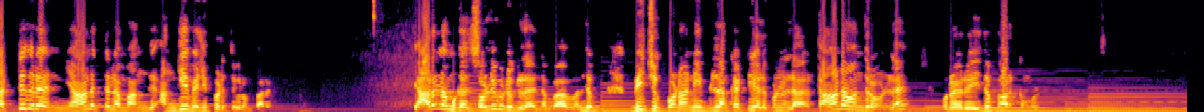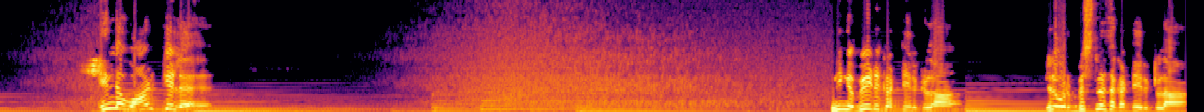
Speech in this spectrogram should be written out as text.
கட்டுகிற ஞானத்தை நம்ம அங்க அங்கேயே வெளிப்படுத்துகிறோம் பாருங்க. யாரும் நமக்கு அது சொல்லிக் கொடுக்கல. நம்ம வந்து பீச்சுக்கு போனா நீ இப்படிலாம் கட்டி எழுப்பணும் இல்ல தானா வந்துரும்ல. ஒரு ஒரு இது பார்க்கும்போது இந்த வாழ்க்கையில நீங்க வீடு கட்டி இருக்கலாம் இல்ல ஒரு பிசினஸ கட்டி இருக்கலாம்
